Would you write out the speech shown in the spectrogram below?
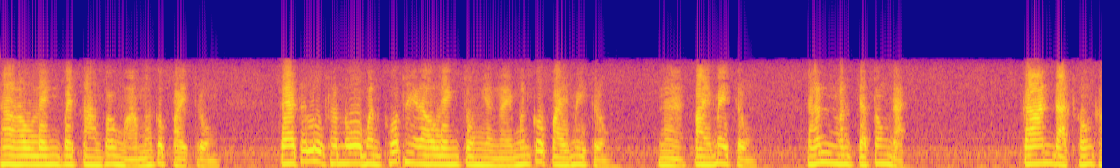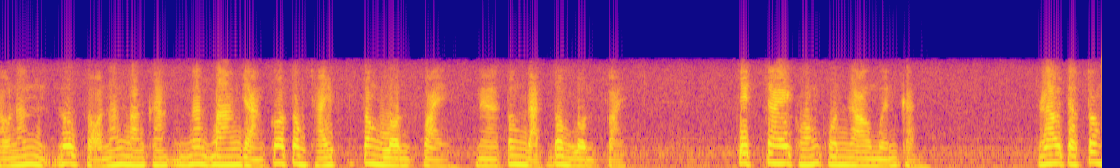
ถ้าเราเล็งไปตามเป้าหมายมันก็ไปตรง แต่ถ้าลูกธนูมันคดให้เราเล็งตรงยังไง มันก็ไปไม่ตรงนะไปไม่ตรงฉะนั้นมันจะต้องดัด การดัดของเขานั้นลูกศรนั้นบางครั้งนั่นบางอย่างก็ต้องใช้ต้องลนไฟนะต้องดัดต้องลนไฟ จิตใจของคนเราเหมือนกัน เราจะต้อง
